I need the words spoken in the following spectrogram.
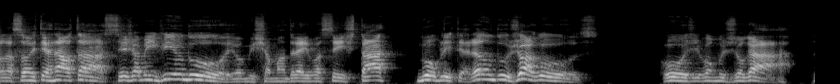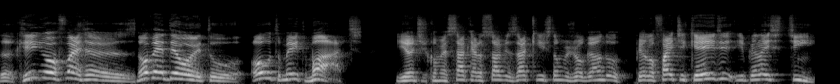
Saudação internauta, seja bem-vindo! Eu me chamo André e você está no Obliterando Jogos! Hoje vamos jogar The King of Fighters 98 Ultimate Match! E antes de começar, quero só avisar que estamos jogando pelo Fightcade e pela Steam.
